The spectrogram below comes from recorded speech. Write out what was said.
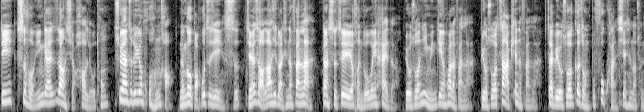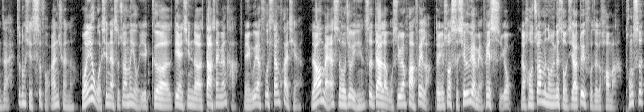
第一，是否应该让小号流通？虽然这对用户很好，能够保护自己隐私，减少垃圾短信的泛滥。但是这也有很多危害的，比如说匿名电话的泛滥，比如说诈骗的泛滥，再比如说各种不付款现象的存在，这东西是否安全呢？网友，我现在是专门有一个电信的大三元卡，每个月付三块钱。然后买的时候就已经自带了五十元话费了，等于说十七个月免费使用。然后专门弄一个手机来对付这个号码，同时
